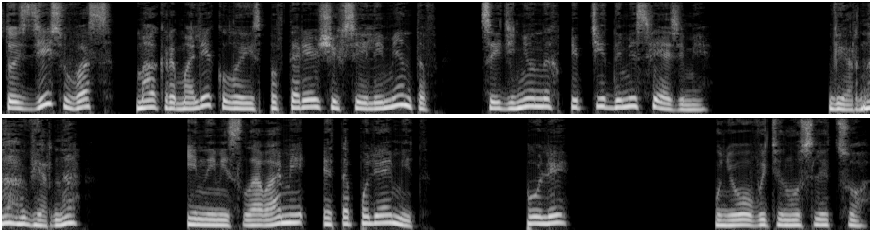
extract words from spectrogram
Что здесь у вас макромолекула из повторяющихся элементов, соединенных пептидными связями. Верно, верно. Иными словами, это полиамид. Поли... У него вытянулось лицо.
